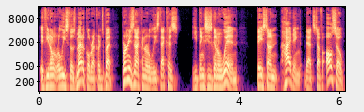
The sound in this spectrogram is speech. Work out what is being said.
if you don't release those medical records. But Bernie's not going to release that because he thinks he's going to win based on hiding that stuff. Also,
